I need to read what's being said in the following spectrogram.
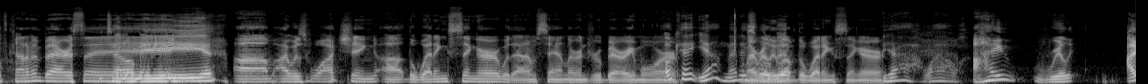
was watching. Well, it's kind of embarrassing. Tell me. Um, I was watching uh, The Wedding Singer with Adam Sandler and Drew Barrymore. Okay, yeah, that is. And I really love The Wedding Singer. Yeah, wow. I really. I,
